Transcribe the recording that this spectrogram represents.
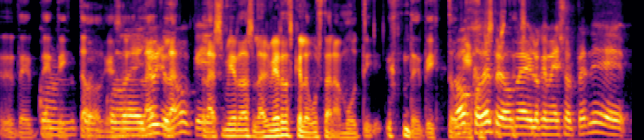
de, TikTok. Las, mierdas, las mierdas que le gustan a Muti de TikTok. No, joder, pero lo que me sorprende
